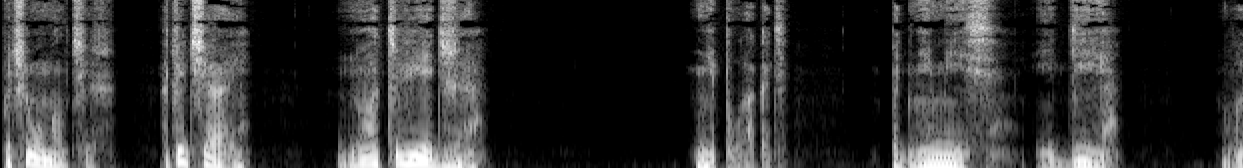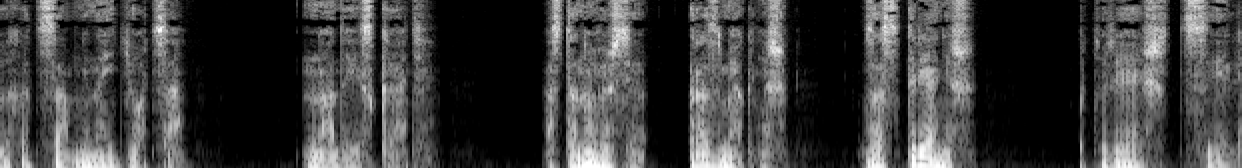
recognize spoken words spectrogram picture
Почему молчишь? Отвечай. Ну, ответь же. Не плакать. Поднимись, иди. Выход сам не найдется. Надо искать. Остановишься — размякнешь. Застрянешь — потеряешь цель.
